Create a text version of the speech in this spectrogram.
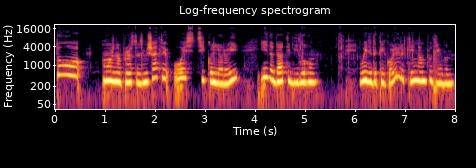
то можна просто змішати ось ці кольори і додати білого. Вийде такий колір, який нам потрібен.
